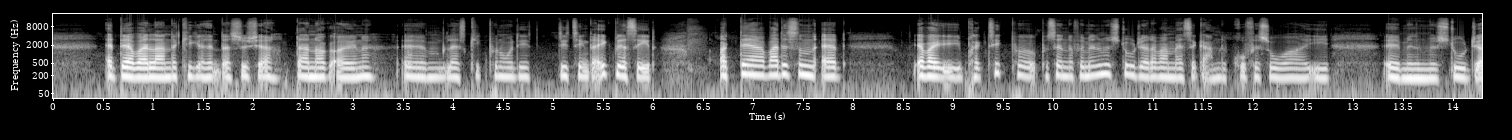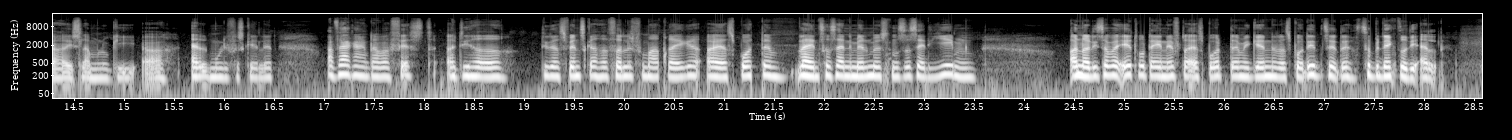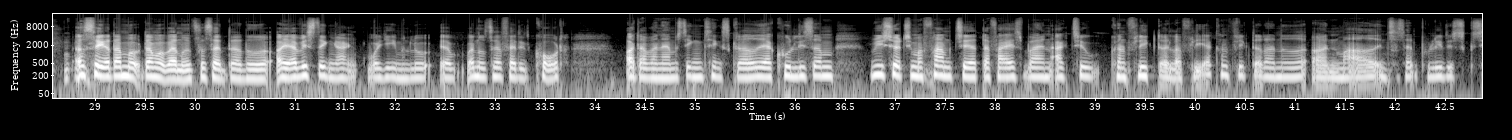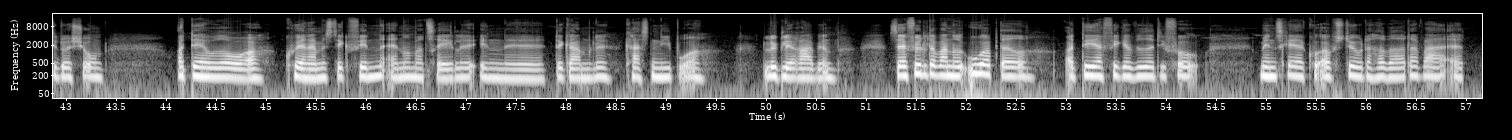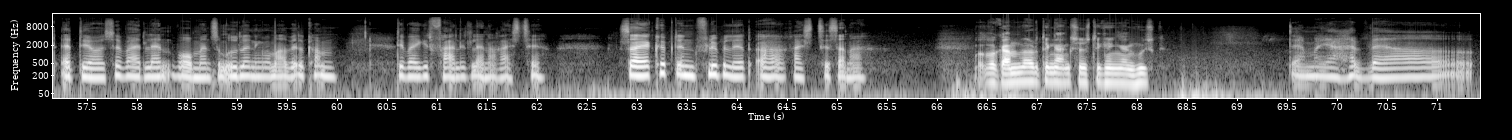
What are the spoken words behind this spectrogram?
at der, hvor alle andre kigger hen, der synes jeg, der er nok øjne. Øhm, lad os kigge på nogle af de, de ting, der ikke bliver set. Og der var det sådan, at jeg var i praktik på, på Center for Mellemøststudier, og der var en masse gamle professorer i øh, mellemøststudier, islamologi og alt muligt forskelligt. Og hver gang der var fest, og de havde de der svensker havde fået lidt for meget at drikke, og jeg spurgte dem, hvad er interessant i Mellemøsten, så sagde de Yemen. Og når de så var ædru dagen efter, jeg spurgte dem igen, eller spurgte ind til det, så benægtede de alt. Og så der må, der må være noget interessant dernede. Og jeg vidste ikke engang, hvor Yemen lå. Jeg var nødt til at fatte et kort. Og der var nærmest ingenting skrevet. Jeg kunne ligesom researche mig frem til, at der faktisk var en aktiv konflikt, eller flere konflikter dernede, og en meget interessant politisk situation. Og derudover kunne jeg nærmest ikke finde andet materiale end øh, det gamle Carsten Niebuhr, Lykkelig Arabien. Så jeg følte, der var noget uopdaget, og det jeg fik at vide af de få mennesker, jeg kunne opstøve, der havde været der, var, at, at det også var et land, hvor man som udlænding var meget velkommen. Det var ikke et farligt land at rejse til. Så jeg købte en flybillet og rejste til Sanaa. Hvor gammel var du dengang, søster? Det kan jeg ikke engang huske. Der må jeg have været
